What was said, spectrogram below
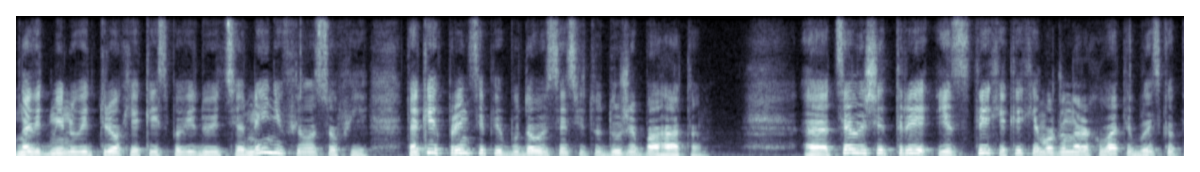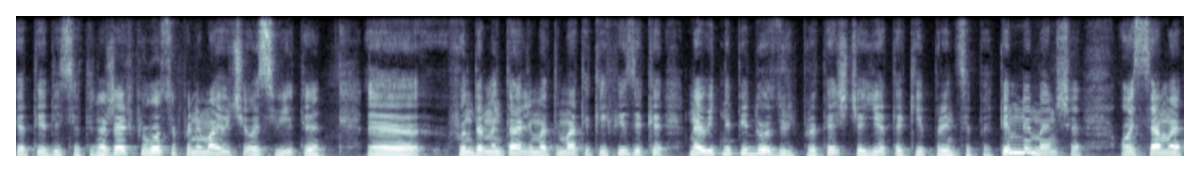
на відміну від трьох, які сповідуються нині в філософії, таких принципів будови Всесвіту дуже багато. Е, Це лише три із тих, яких я можу нарахувати близько 50. На жаль, філософи, не маючи освіти, е, фундаментальні математики і фізики, навіть не підозрюють про те, що є такі принципи. Тим не менше, ось саме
